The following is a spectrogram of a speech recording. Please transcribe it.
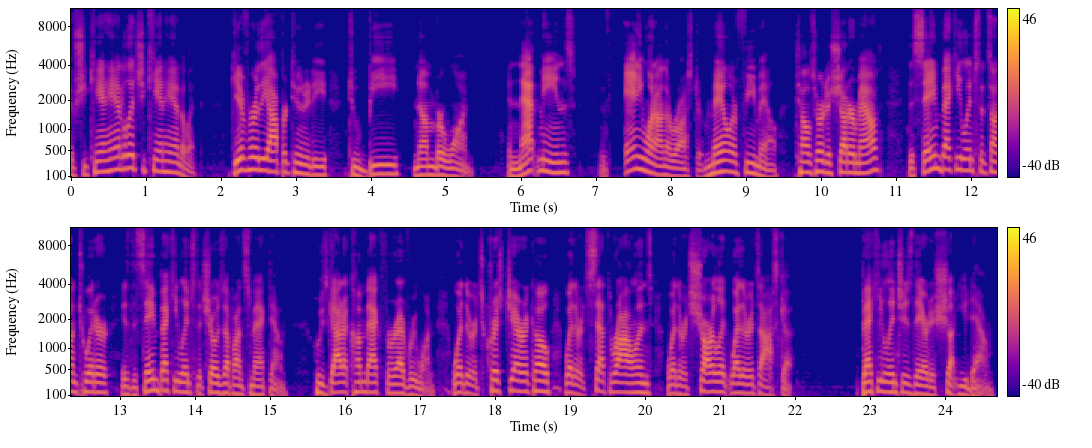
If she can't handle it, she can't handle it. Give her the opportunity to be number one. And that means if anyone on the roster, male or female, tells her to shut her mouth, the same Becky Lynch that's on Twitter is the same Becky Lynch that shows up on SmackDown, who's got to come back for everyone, whether it's Chris Jericho, whether it's Seth Rollins, whether it's Charlotte, whether it's Asuka. Becky Lynch is there to shut you down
